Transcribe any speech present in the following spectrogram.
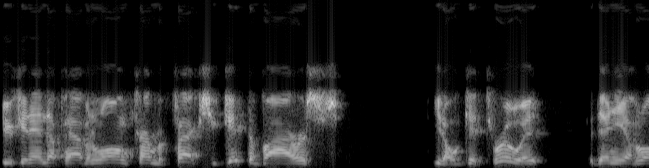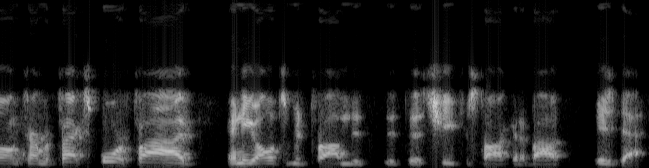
you can end up having long-term effects. You get the virus, you know, get through it, but then you have long-term effects. Or five, and the ultimate problem that, that the chief is talking about is death.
